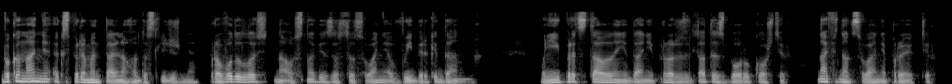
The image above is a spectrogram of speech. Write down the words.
Виконання експериментального дослідження проводилось на основі застосування вибірки даних. У ній представлені дані про результати збору коштів на фінансування проєктів,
